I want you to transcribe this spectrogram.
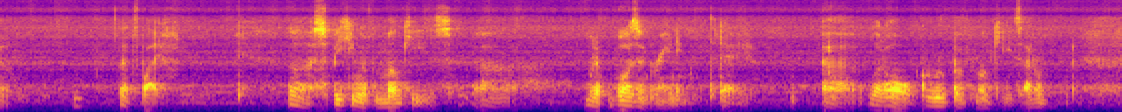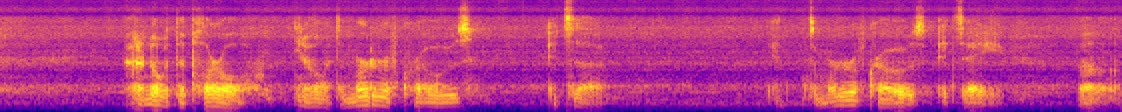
know, that's life. Uh, speaking of monkeys, uh, when it wasn't raining today, a little group of monkeys. I don't. I don't know what the plural. You know, it's a murder of crows. It's a. It's a murder of crows. It's a. Um,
